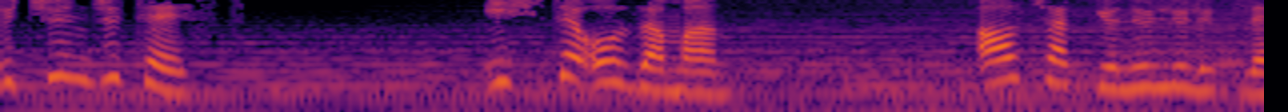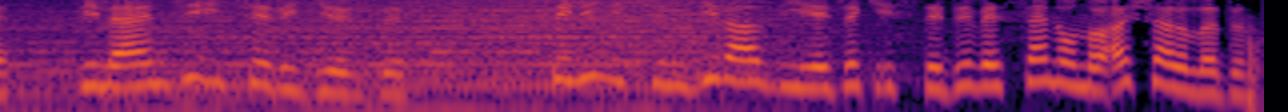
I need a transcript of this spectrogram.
Üçüncü test. İşte o zaman. Alçak gönüllülükle dilenci içeri girdi. Senin için biraz yiyecek istedi ve sen onu aşağıladın.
